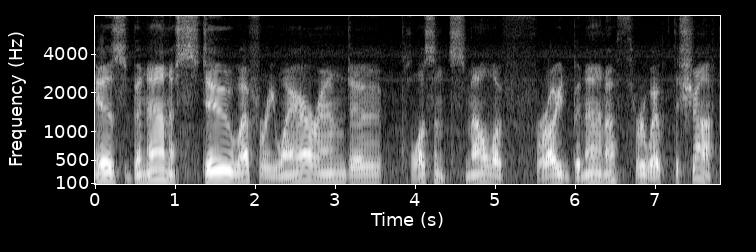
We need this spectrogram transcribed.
is banana stew everywhere and a pleasant smell of fried banana throughout the shop.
